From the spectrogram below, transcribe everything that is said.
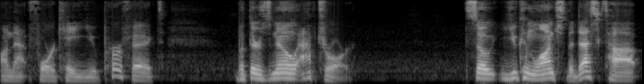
on that 4K UPerfect, but there's no app drawer. So you can launch the desktop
